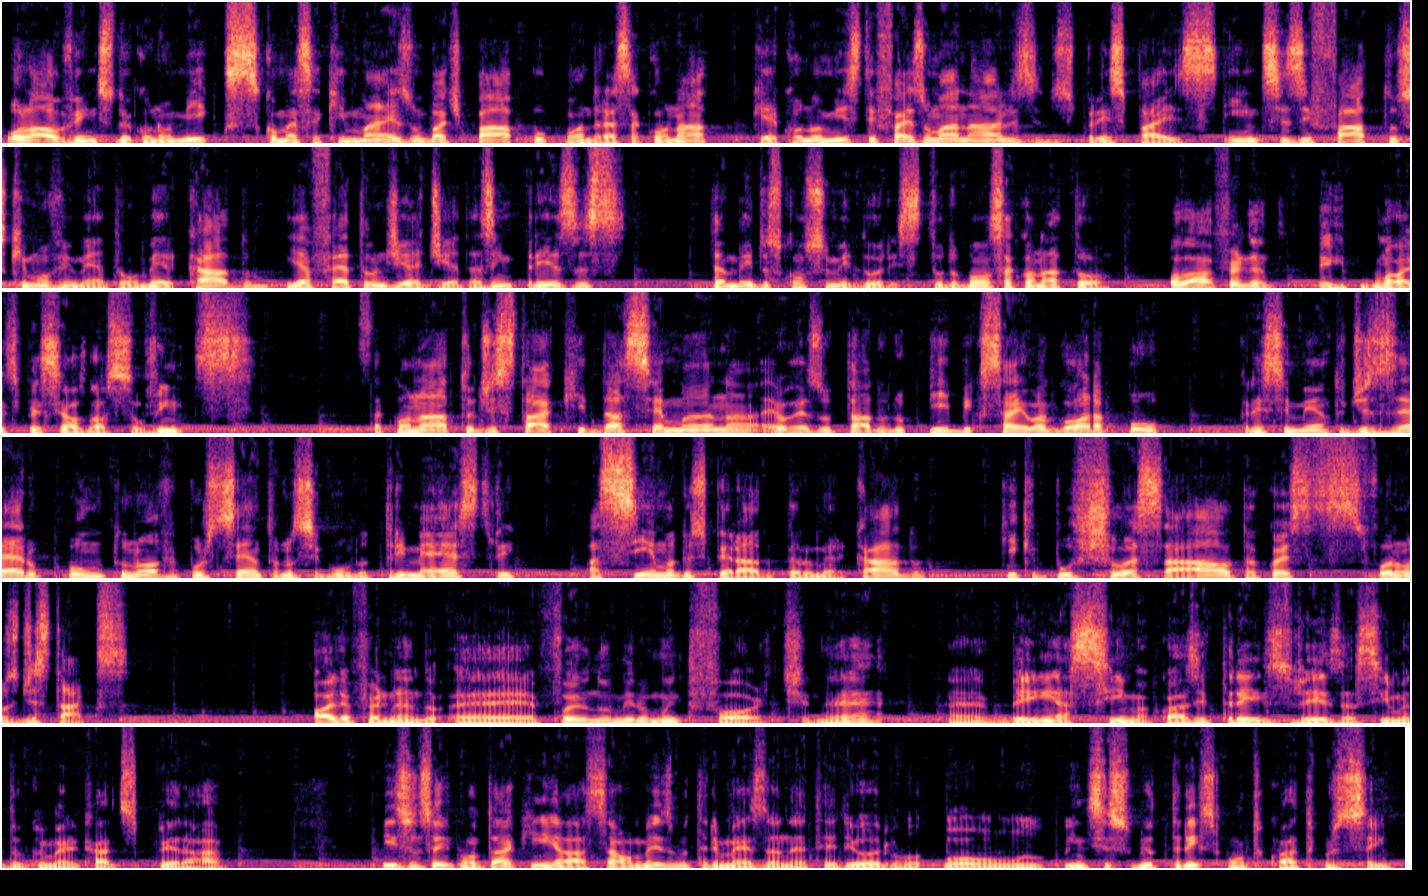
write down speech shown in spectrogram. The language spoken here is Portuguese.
Olá, ouvintes do Economics. Começa aqui mais um bate-papo com André Saconato, que é economista e faz uma análise dos principais índices e fatos que movimentam o mercado e afetam o dia a dia das empresas e também dos consumidores. Tudo bom, Saconato? Olá, Fernando. Um olá especial aos nossos ouvintes. Saconato, destaque da semana é o resultado do PIB, que saiu agora há pouco, crescimento de 0,9% no segundo trimestre, acima do esperado pelo mercado. O que, que puxou essa alta? Quais foram os destaques? Olha, Fernando, é, foi um número muito forte, né? É, bem acima, quase três vezes acima do que o mercado esperava. Isso sem contar que, em relação ao mesmo trimestre do ano anterior, o, o índice subiu 3,4%.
